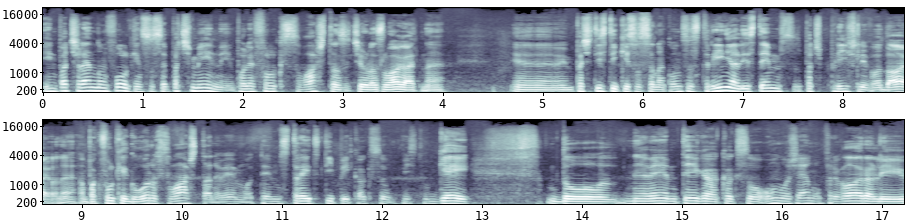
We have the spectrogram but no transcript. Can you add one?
In pač random folk in so se pač menili, in pol je folk svašta začel razlagati. Ne? E, In pač tisti, ki so se na koncu strinjali s tem, so pač prišli v oddajo. Ne? Ampak folk je govoril svašta, ne vem, o tem straight tipi, kako so v bistvu gej, do ne vem tega, kako so ono ženo prevarali,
